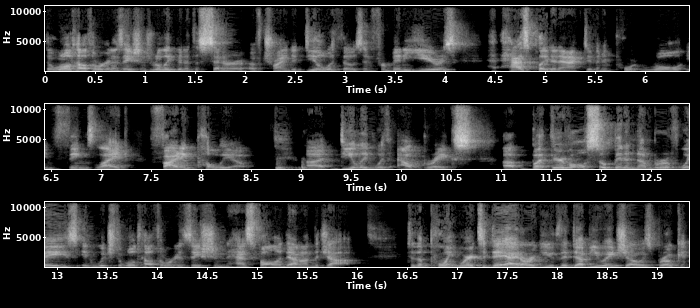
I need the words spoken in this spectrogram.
the World Health Organization has really been at the center of trying to deal with those. And for many years, has played an active and important role in things like fighting polio, uh, dealing with outbreaks. Uh, but there have also been a number of ways in which the World Health Organization has fallen down on the job to the point where today I'd argue the WHO is broken.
